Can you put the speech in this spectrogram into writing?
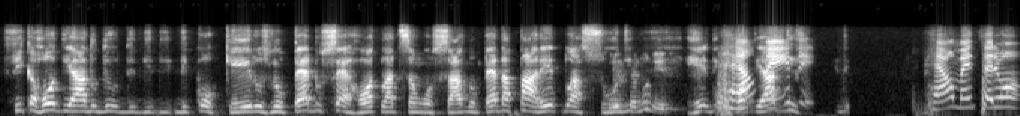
fica rodeado do- de, de- de coqueiros, no pé do serrote lá de São Gonçalo, no pé da parede do açude, é bonito. rodeado de Realmente, seria uma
